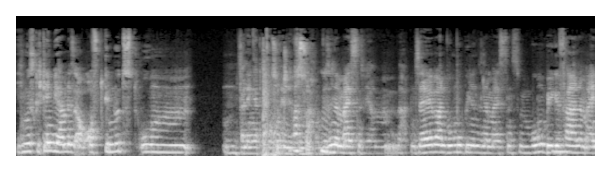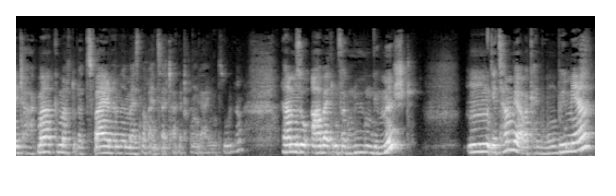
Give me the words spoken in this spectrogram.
Ich muss gestehen, wir haben das auch oft genutzt, um ein verlängertes Wochenende zu machen. Wir sind dann meistens, wir, haben, wir hatten selber ein Wohnmobil und sind dann meistens mit dem Wohnmobil mhm. gefahren, haben einen Tag Markt gemacht oder zwei und haben dann meist noch ein, zwei Tage dran gehängt. So, ne? Und haben so Arbeit und Vergnügen gemischt. Mm, jetzt haben wir aber kein Wohnmobil mehr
